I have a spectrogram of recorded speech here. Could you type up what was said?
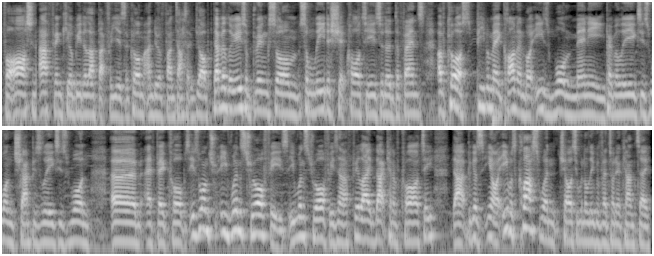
for Arsenal. I think he'll be the left back for years to come and do a fantastic job. David Luiz will bring some some leadership qualities to the defence. Of course, people may clown him, but he's won many Premier Leagues, he's won Champions Leagues, he's won um, FA Cups, he's won he wins trophies, he wins trophies, and I feel like that kind of quality that because you know he was class when Chelsea won the league with Antonio Conte.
